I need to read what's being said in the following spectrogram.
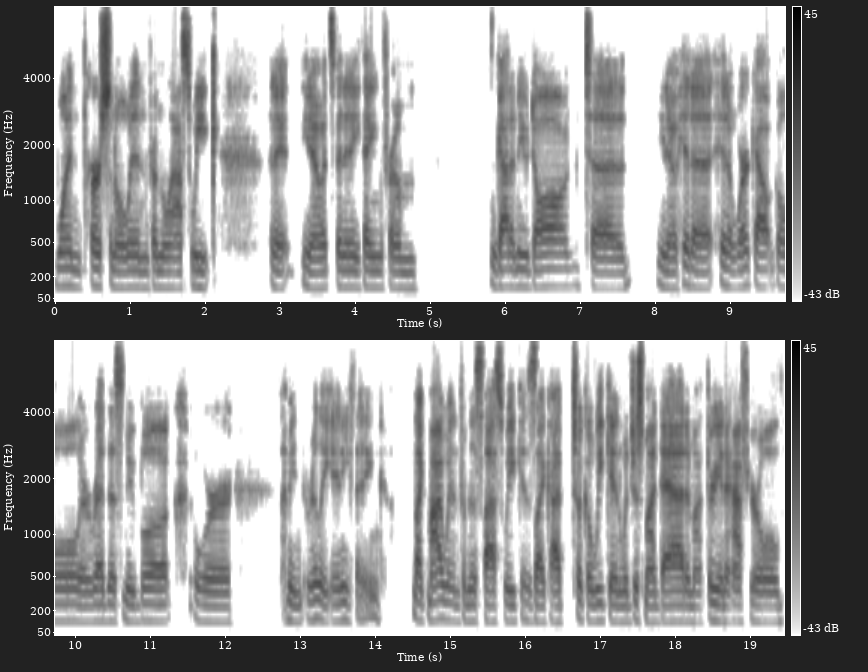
one personal win from the last week? And it, you know, it's been anything from got a new dog to, you know, hit a hit a workout goal or read this new book or I mean, really anything. Like my win from this last week is like I took a weekend with just my dad and my three and a half year old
